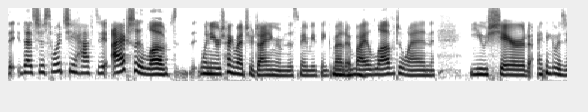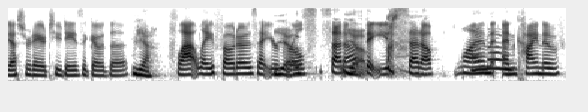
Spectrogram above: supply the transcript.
th- that's just what you have to do. I actually loved when you were talking about your dining room this made me think about it, but I loved when you shared, I think it was yesterday or 2 days ago the Yeah. flat lay photos that your Yes. girls set up. Yeah. They each set up one and kind of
